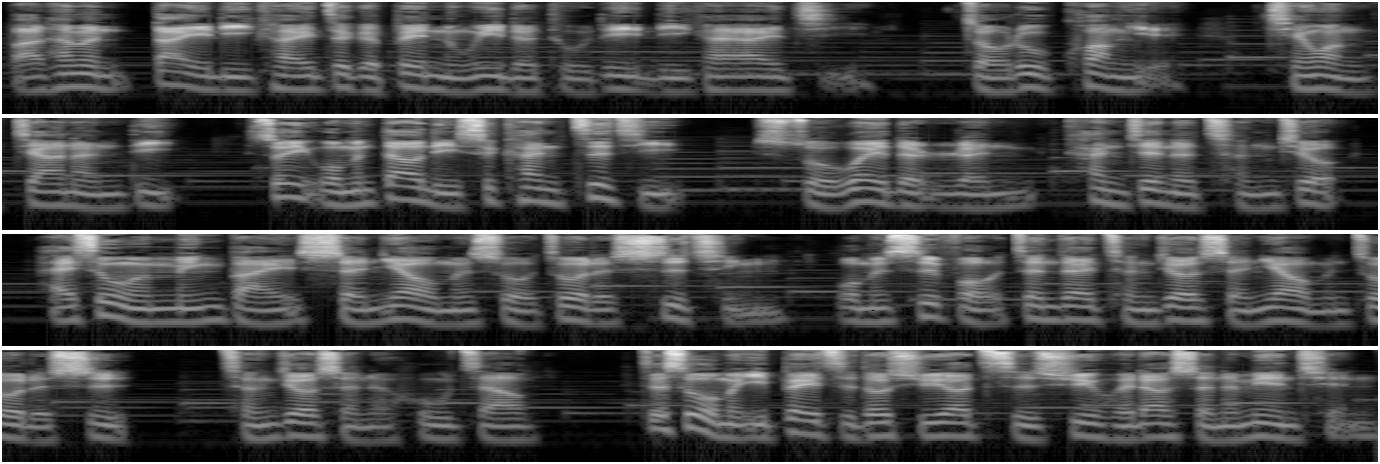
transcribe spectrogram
把他们带离开这个被奴役的土地，离开埃及，走入旷野，前往迦南地。所以，我们到底是看自己所谓的人看见的成就，还是我们明白神要我们所做的事情？我们是否正在成就神要我们做的事，成就神的呼召？这是我们一辈子都需要持续回到神的面前，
